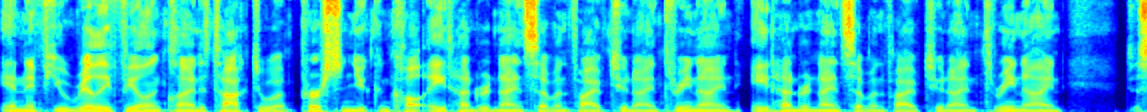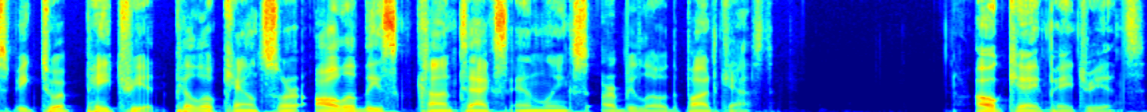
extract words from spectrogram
and if you really feel inclined to talk to a person, you can call 800 975 2939, 800 975 2939 to speak to a Patriot Pillow counselor. All of these contacts and links are below the podcast. Okay, Patriots.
